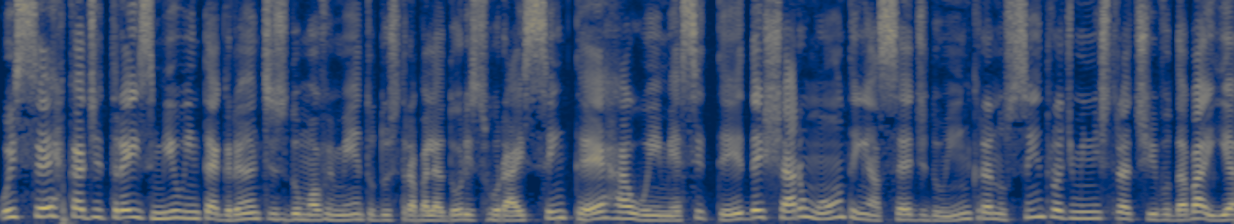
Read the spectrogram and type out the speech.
Os cerca de 3 mil integrantes do Movimento dos Trabalhadores Rurais Sem Terra, o MST, deixaram ontem a sede do INCRA no Centro Administrativo da Bahia,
